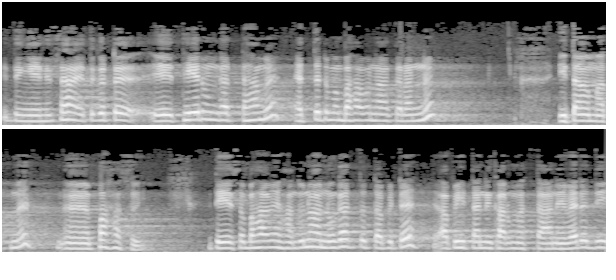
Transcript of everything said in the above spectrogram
ඉතින් ඒ නිසා එතකොට ඒ තේරුම් ගත්තහම ඇත්තටම භාවනා කරන්න ඉතාමත්ම පහසුයි. ඒ ස්වභාවෙන් හඳුනා නොගත්තොත් අපිට අපි හිතන්නේ කර්මස්ථානය වැරදි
